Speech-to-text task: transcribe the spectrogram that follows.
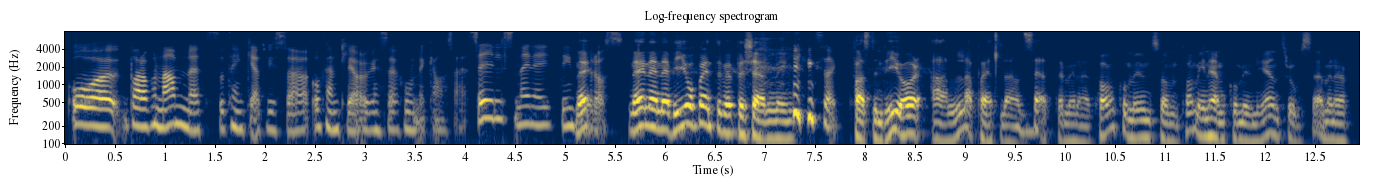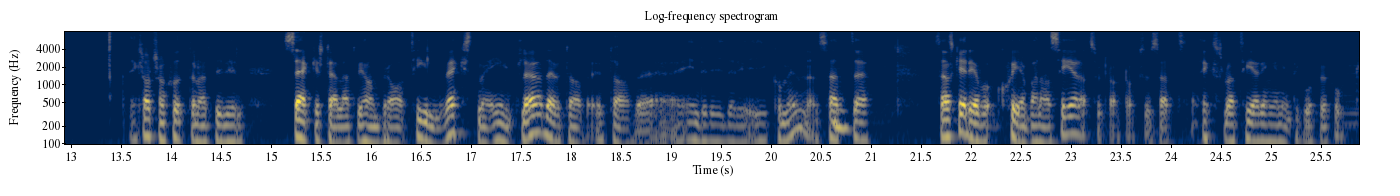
Och bara på namnet så tänker jag att vissa offentliga organisationer kan vara så här, sales, nej nej, det är inte Nej. för oss. Nej, nej, nej, vi jobbar inte med försäljning. Exakt. Fastän det gör alla på ett eller annat sätt. Jag menar, ta en kommun som, ta min hemkommun igen, Trosa. Jag menar, det är klart som sjutton att vi vill säkerställa att vi har en bra tillväxt med inflöde utav, utav eh, individer i, kommunen. Så att, eh, sen ska det ske balanserat såklart också så att exploateringen inte går för fort.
